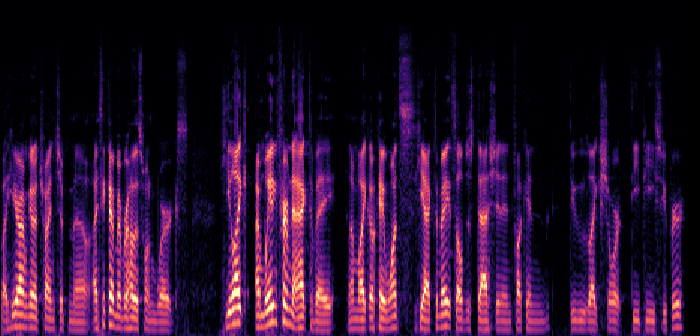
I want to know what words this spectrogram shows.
But here I'm going to try and chip him out. I think I remember how this one works. He, like... I'm waiting for him to activate, and I'm like, okay, once he activates, I'll just dash in and fucking do, like, short DP super.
